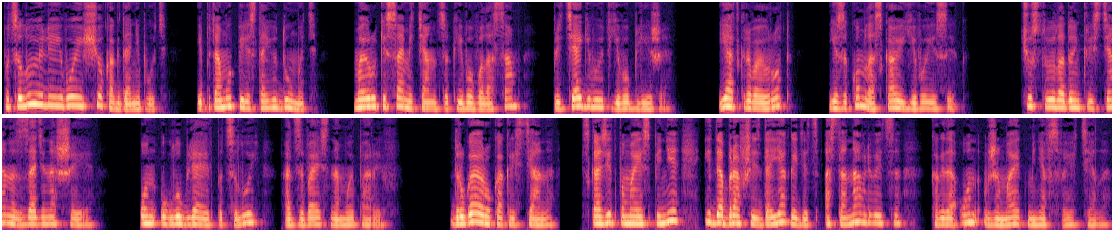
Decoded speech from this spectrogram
поцелую ли его еще когда-нибудь, и потому перестаю думать. Мои руки сами тянутся к его волосам, притягивают его ближе. Я открываю рот, языком ласкаю его язык. Чувствую ладонь Кристиана сзади на шее. Он углубляет поцелуй, отзываясь на мой порыв. Другая рука Кристиана скользит по моей спине и, добравшись до ягодиц, останавливается, когда он вжимает меня в свое тело.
